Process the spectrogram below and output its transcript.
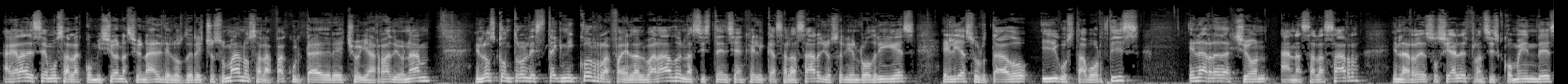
Agradecemos a la Comisión Nacional de los Derechos Humanos, a la Facultad de Derecho y a Radio UNAM. En los controles técnicos, Rafael Alvarado, en la asistencia Angélica Salazar, Jocelyn Rodríguez, Elías Hurtado y Gustavo Ortiz. En la redacción, Ana Salazar. En las redes sociales, Francisco Méndez.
